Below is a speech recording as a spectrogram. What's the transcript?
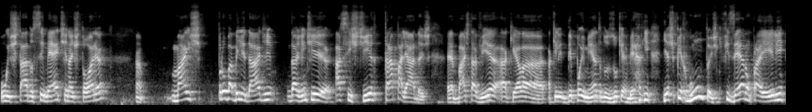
o Estado se mete na história, ah, mais probabilidade da gente assistir trapalhadas. É, basta ver aquela, aquele depoimento do Zuckerberg e as perguntas que fizeram para ele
